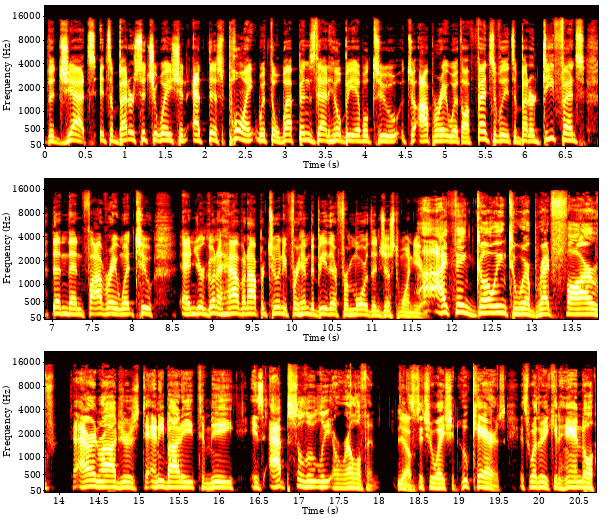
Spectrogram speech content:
the Jets, it's a better situation at this point with the weapons that he'll be able to to operate with offensively. It's a better defense than than Favre went to, and you're going to have an opportunity for him to be there for more than just one year. I think going to where Brett Favre, to Aaron Rodgers, to anybody, to me, is absolutely irrelevant to Yeah. the situation. Who cares? It's whether he can handle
